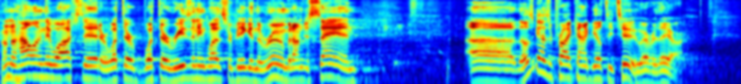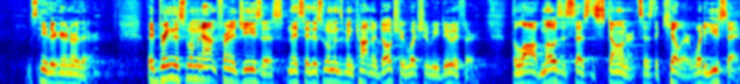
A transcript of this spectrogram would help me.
don't know how long they watched it or what their, what their reasoning was for being in the room, but I'm just saying uh, those guys are probably kind of guilty too, whoever they are. It's neither here nor there. They bring this woman out in front of Jesus and they say, This woman's been caught in adultery. What should we do with her? The law of Moses says to stone her, it says to kill her. What do you say?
